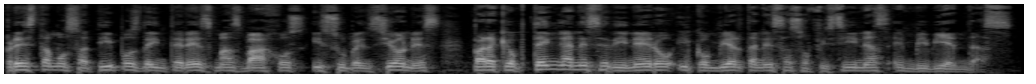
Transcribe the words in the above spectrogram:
préstamos a tipos de interés más bajos y subvenciones para que obtengan ese dinero y conviertan esas oficinas en viviendas.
